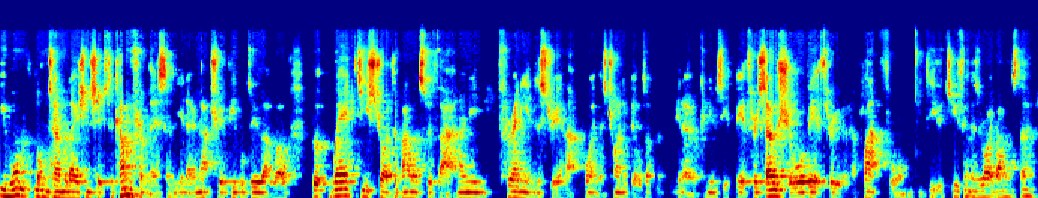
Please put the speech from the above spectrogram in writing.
you want long-term relationships to come from this and you know naturally people do that well. But where do you strike the balance with that? And i mean for any industry at that point that's trying to build up you know a community be it through social or be it through a platform do you, do you think there's a right balance there?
